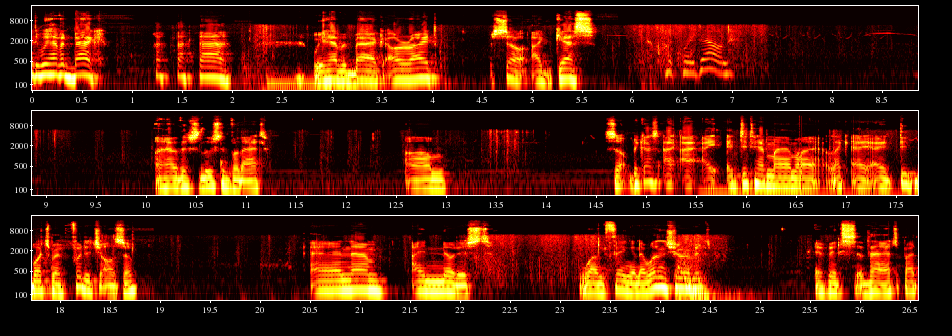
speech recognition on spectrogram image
And we have it back. we have it back. All right. So I guess Quick way down. I have the solution for that. Um. So because I I, I- did have my my like I, I did watch my footage also, and um I noticed one thing, and I wasn't sure if it if it's that, but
